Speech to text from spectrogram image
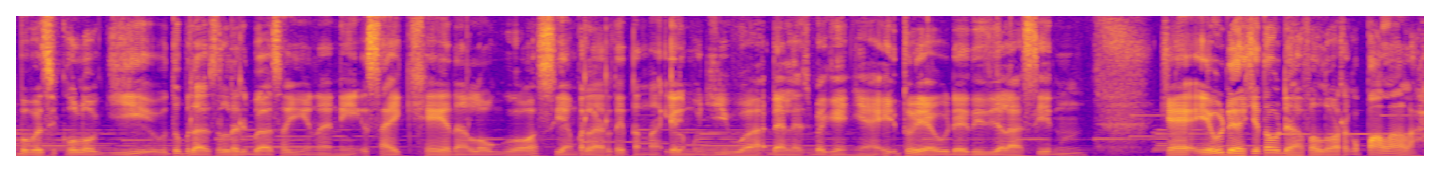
bahwa psikologi itu berasal dari bahasa Yunani psyche dan logos yang berarti tentang ilmu jiwa dan lain sebagainya. Itu ya udah dijelasin. Kayak ya udah kita udah hafal luar kepala lah.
